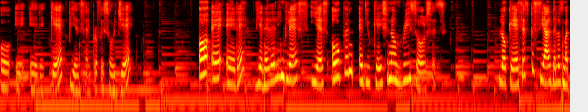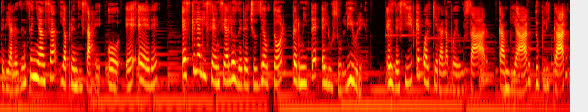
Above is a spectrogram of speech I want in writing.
¿OER qué? piensa el profesor Y. OER viene del inglés y es Open Educational Resources, lo que es especial de los materiales de enseñanza y aprendizaje OER es que la licencia de los derechos de autor permite el uso libre, es decir, que cualquiera la puede usar, cambiar, duplicar,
